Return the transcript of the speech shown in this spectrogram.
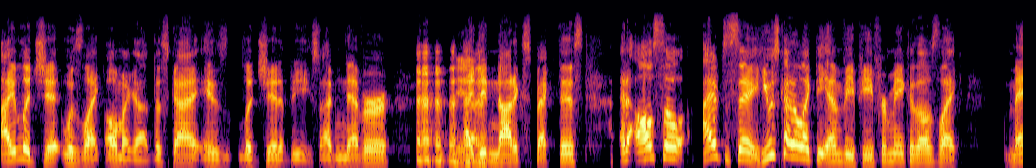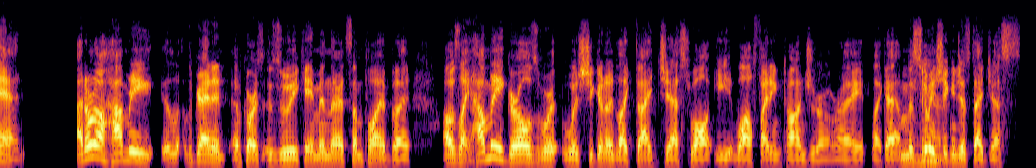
I legit was like, oh my god, this guy is legit a beast. I've never, I did not expect this. And also, I have to say, he was kind of like the MVP for me because I was like, man, I don't know how many. Granted, of course, Uzui came in there at some point, but I was like, how many girls were was she gonna like digest while eat while fighting Tanjiro? Right? Like, I- I'm assuming Yeah. she can just digest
